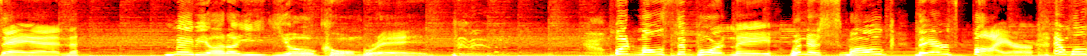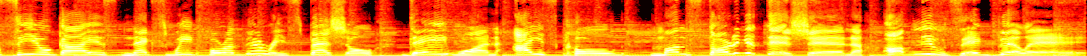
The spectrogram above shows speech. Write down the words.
saying, maybe I ought to eat your cornbread. but most importantly, when there's smoke, there's fire. And we'll see you guys next week for a very special day one ice cold month starting edition of Music Village.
